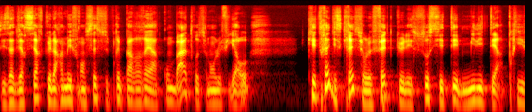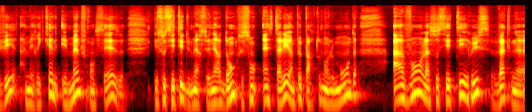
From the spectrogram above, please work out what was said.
des adversaires que l'armée française se préparerait à combattre, selon le Figaro, qui est très discret sur le fait que les sociétés militaires privées américaines et même françaises, des sociétés de mercenaires donc, se sont installées un peu partout dans le monde avant la société russe Wagner.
